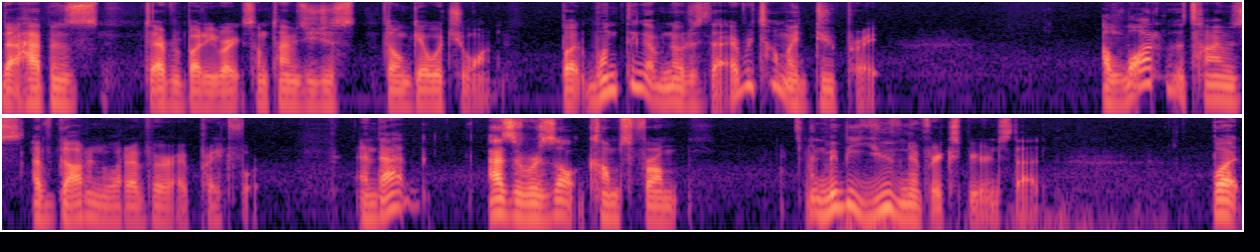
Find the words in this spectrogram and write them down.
that happens to everybody, right? Sometimes you just don't get what you want. But one thing I've noticed that every time I do pray, a lot of the times I've gotten whatever I prayed for. And that, as a result, comes from, and maybe you've never experienced that, but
